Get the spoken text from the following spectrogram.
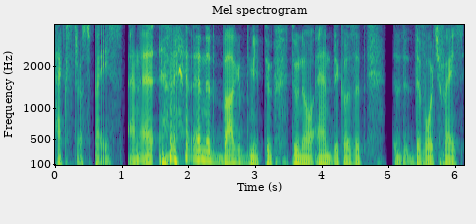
extra space and and it bugged me to to no end because it the, the watch face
